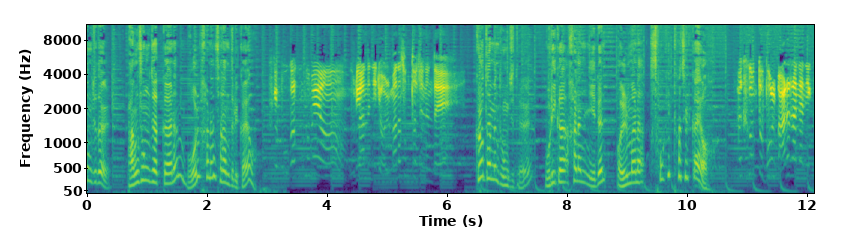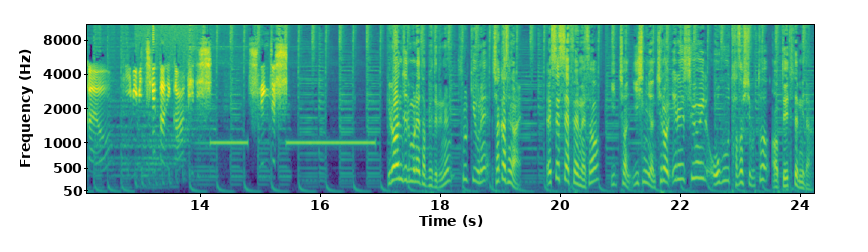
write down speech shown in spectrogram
동지들, 방송 작가는 뭘 하는 사람들일까요? 그게 뭐가 궁금해요. 우리 하는 일이 얼마나 속 터지는데. 그렇다면 동지들, 우리가 하는 일은 얼마나 속이 터질까요? 아, 그건 또 뭘 말을 하냐니까요. 이미 미치겠다니까. PD 씨. 진행자 씨. 이러한 질문에 답해드리는 술기운의 작가생활. XSFM에서 2020년 7월 1일 수요일 오후 5시부터 업데이트됩니다.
